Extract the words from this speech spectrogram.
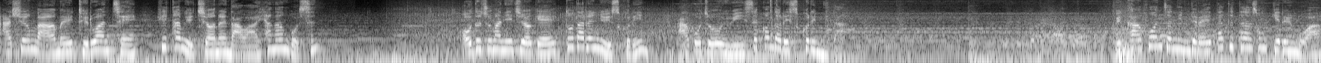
아쉬운 마음을 뒤로 한 채 힐탑 유치원을 나와 향한 곳은 어드주마니 지역의 또 다른 유스쿨인 아고조 위 세컨더리 스쿨입니다. 위카 후원자님들의 따뜻한 손길을 모아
